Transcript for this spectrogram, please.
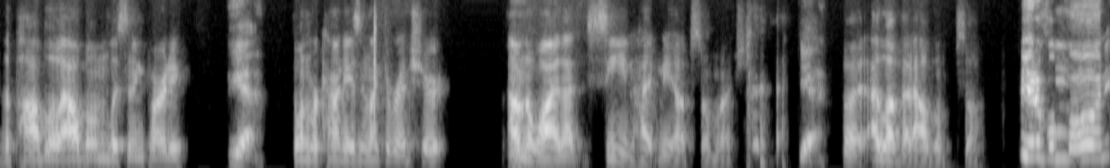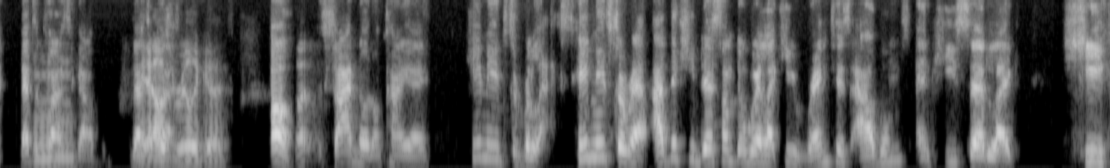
the pablo album listening party Yeah, the one where kanye's in like the red shirt i don't know Mhm. why that scene hyped me up so much yeah. but i love that album so Beautiful morning. That's a Mhm. classic album. That's yeah it was really good Oh, but side note on Kanye, he needs to relax. He needs to rap. I think he did something where like he ranked his albums and he said like he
